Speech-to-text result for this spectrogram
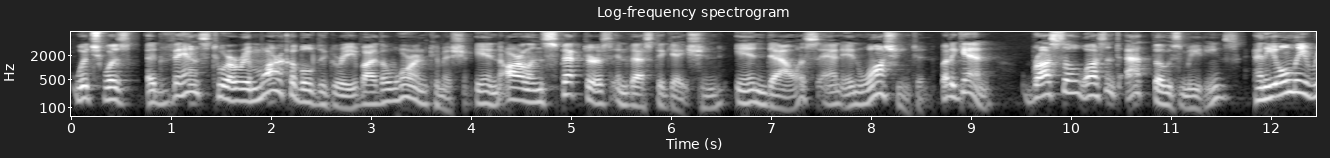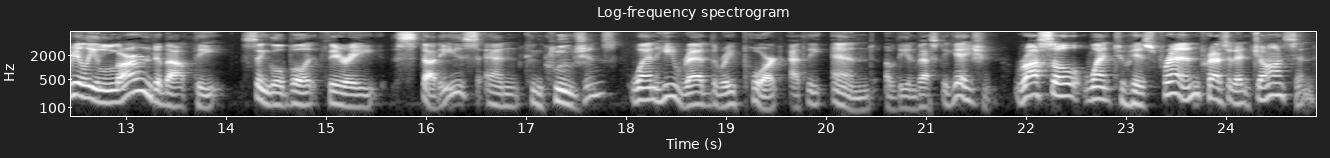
which was advanced to a remarkable degree by the Warren Commission in Arlen Specter's investigation in Dallas and in Washington. But again, Russell wasn't at those meetings, and he only really learned about the single bullet theory studies and conclusions when he read the report at the end of the investigation. Russell went to his friend, President Johnson,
